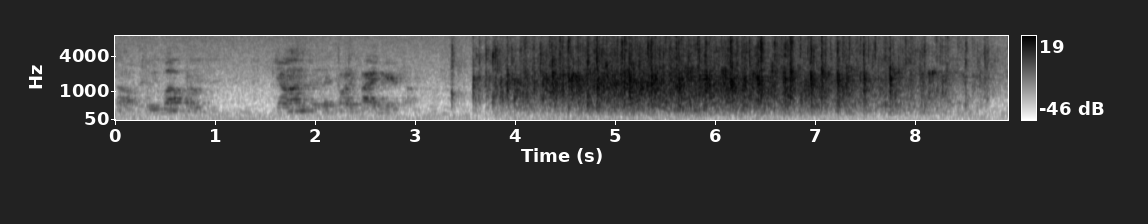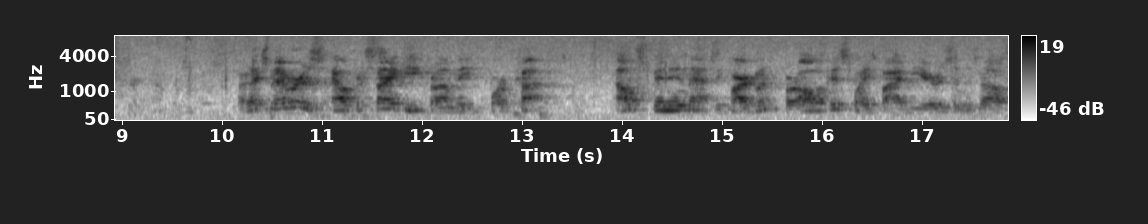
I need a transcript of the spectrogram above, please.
So we welcome John to the 25-year club. Our next member is Alfred Steinke from the Pork Cut. Alf's been in that department for all of his 25 years and is now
